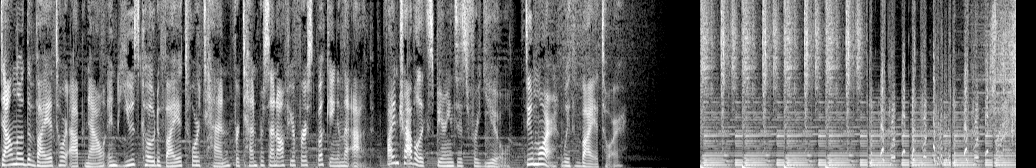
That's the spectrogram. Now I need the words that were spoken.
Download the Viator app now and use code Viator10 for 10% off your first booking in the app. Find travel experiences for you. Do more with Viator.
